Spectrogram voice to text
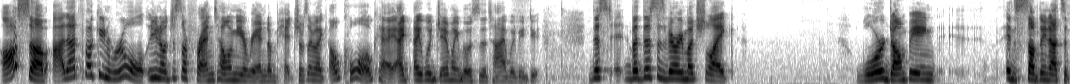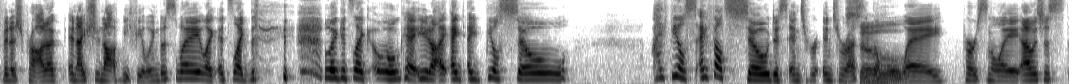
awesome. Uh, that fucking rule. You know, just a friend telling me a random pitch. I'm like, "Oh, cool. Okay." I I legitimately most of the time would be do this but this is very much like lore dumping in something that's a finished product and I should not be feeling this way. Like it's like like it's like okay, you know, I I, I feel so I feel s- I felt so disinterested the whole way personally. I was just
